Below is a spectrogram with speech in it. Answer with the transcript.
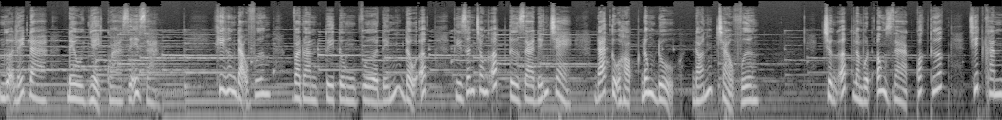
ngựa lấy đà đều nhảy qua dễ dàng khi hưng đạo vương và đoàn tùy tùng vừa đến đầu ấp, thì dân trong ấp từ già đến trẻ đã tụ họp đông đủ, đón chào vương. Trường ấp là một ông già quắc thước, chít khăn,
